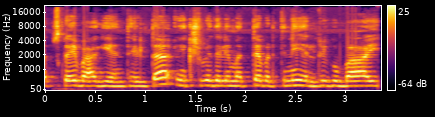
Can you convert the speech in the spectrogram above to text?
ಸಬ್ಸ್ಕ್ರೈಬ್ ಆಗಿ ಅಂತ ಹೇಳ್ತಾ. ನೆಕ್ಸ್ಟ್ ವಿಡಿಯೋದಲ್ಲಿ ಮತ್ತೆ ಬರ್ತೀನಿ. ಎಲ್ರಿಗೂ ಬಾಯ್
